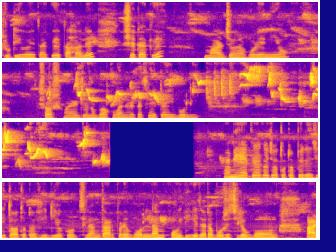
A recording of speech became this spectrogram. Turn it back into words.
ত্রুটি হয়ে থাকে, তাহলে সেটাকে মার্জনা করে নিও। সবসময়ের জন্য ভগবানের কাছে এটাই বলি। আমি একা একা যতটা পেরেছি ততটা ভিডিও করছিলাম। তারপরে বললাম, ওইদিকে যারা বসেছিল, বোন আর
